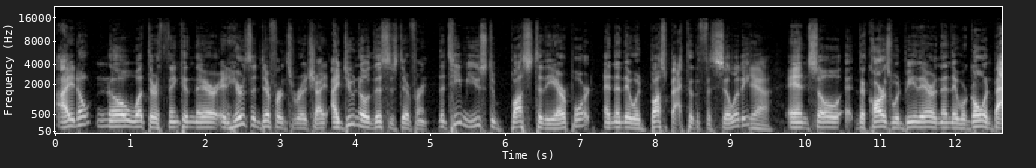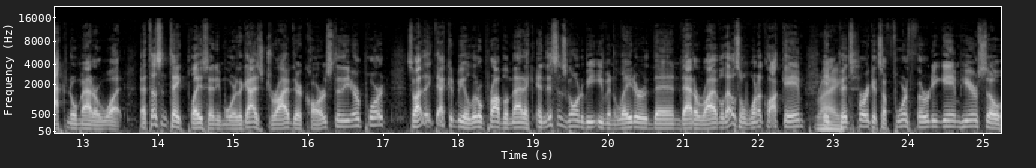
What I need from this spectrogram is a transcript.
I don't know what they're thinking there. And here's the difference, Rich. I, I do know this is different. The team used to bus to the airport, and then they would bus back to the facility. Yeah. And so eh, the cars would be there, and then they were going back no matter what. That doesn't take place anymore. The guys drive their cars to the airport. So I think that could be a little problematic. And this is going to be even later than that arrival. That was a one o'clock game right. in Pittsburgh. It's a four thirty game here. So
